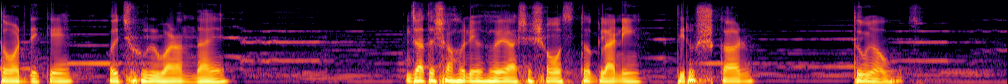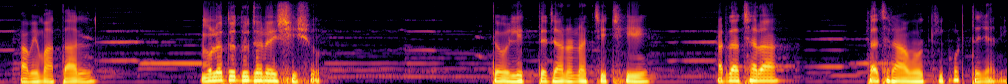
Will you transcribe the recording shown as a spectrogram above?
তোমার দিকে ওই ঝুল বারান্দায়, যাতে সহনীয় হয়ে আসে সমস্ত গ্লানি তিরস্কার। তুমি অবুঝ। আমি মাতাল। মূলত দুজনেই শিশু। তুমি লিখতে জানো না চিঠি। আর তাছাড়া তাছাড়া আমি কি পড়তে জানি?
